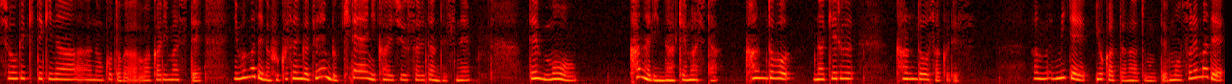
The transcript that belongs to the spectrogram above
衝撃的なあのことが分かりまして今までの伏線が全部きれいに回収されたんですね。でもかなり泣けました。感動泣ける感動作です。見てよかったなと思ってもうそれまで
